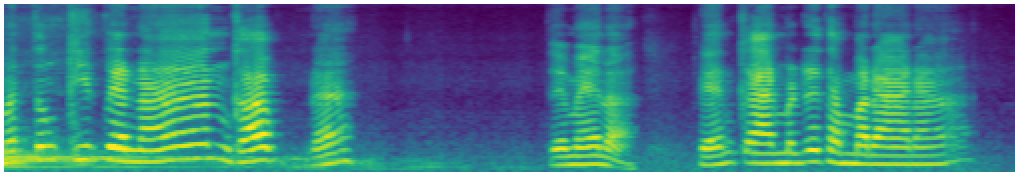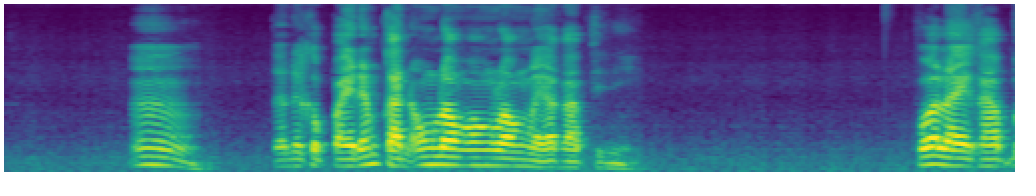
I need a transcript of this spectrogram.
มันต้องคิดแบบนั้นครับนะใช่ไหมล่ะ แผนการมันได้ธรรมดานะ เออตอนนี้ก็ไปน้ำกันองลององลองเลยครับทีนี้เพราะอะไรครับไ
